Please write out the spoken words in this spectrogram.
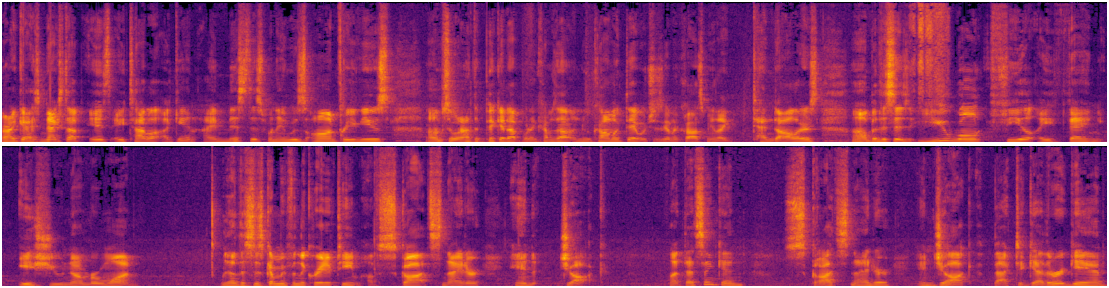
All right, guys, next up is a title. Again, I missed this when it was on previews, um, so to have to pick it up when it comes out on New Comic Day, which is going to cost me like $10. Uh, but this is You Won't Feel a Thing, issue number one. Now, this is coming from the creative team of Scott Snyder and Jock. Let that sink in. Scott Snyder and Jock back together again.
